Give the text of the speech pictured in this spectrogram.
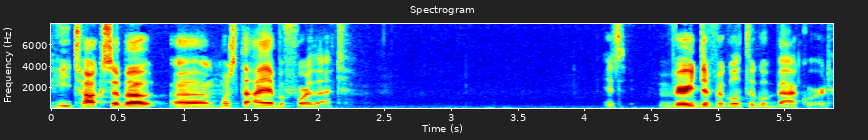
He talks about, uh, what's the ayah before that? very difficult to go backward.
